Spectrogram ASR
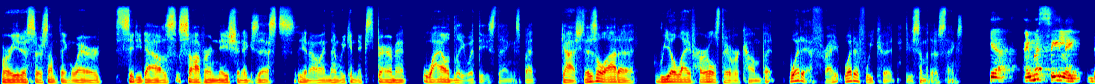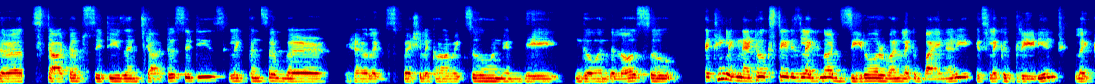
Mauritius or something where City DAO's sovereign nation exists, you know, and then we can experiment wildly with these things. But gosh, there's a lot of real life hurdles to overcome. But what if, right? What if we could do some of those things? Yeah, I must say, like, there are startup cities and charter cities, like, concept where have like special economic zone and they govern the laws. So I think like network state is like not zero or one, like a binary. It's like a gradient, like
